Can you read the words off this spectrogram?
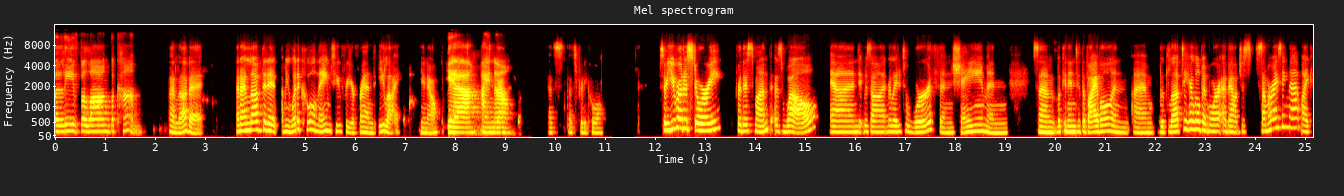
believe, belong, become. I love it. And I love that it, I mean, what a cool name too for your friend Eli. you know? Yeah, I know. Yeah. That's that's pretty cool. So you wrote a story for this month as well, and it was on uh, related to worth and shame and some looking into the Bible and um, would love to hear a little bit more about just summarizing that. Like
